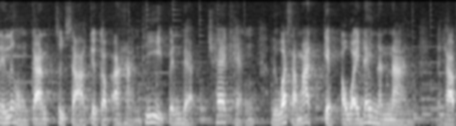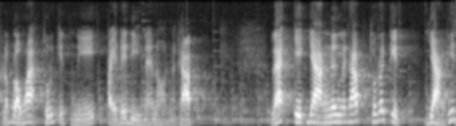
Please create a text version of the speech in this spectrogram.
ในเรื่องของการศึกษาเกี่ยวกับอาหารที่เป็นแบบแช่แข็ง หรือว่าสามารถเก็บเอาไว้ได้นานๆนะครับรับรองว่าธุรกิจนี้ไปได้ดีแน่นอนนะครับ และอีกอย่างหนึ่งนะครับ ธุรกิจอย่างที่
